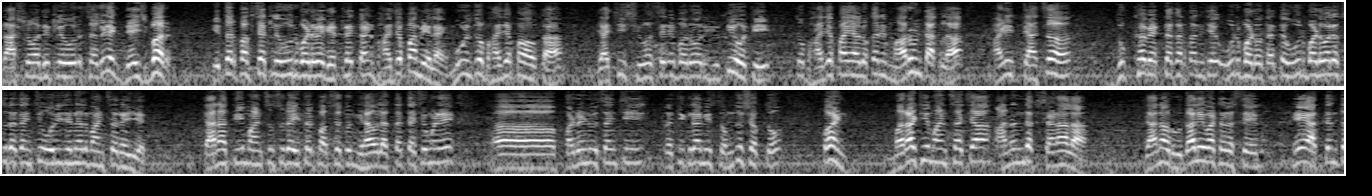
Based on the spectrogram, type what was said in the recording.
राष्ट्रवादीतले ऊर सगळे देशभर इतर पक्षातले ऊर बडवे घेतलेत कारण भाजपा मेलाय. मूळ जो भाजपा होता ज्याची शिवसेनेबरोबर युती होती तो भाजपा या लोकांनी मारून टाकला. आणि त्याचं दुःख व्यक्त करताना जे ऊर बडवतात ते ऊर बडवायला सुद्धा त्यांची ओरिजिनल माणसं नाही आहेत त्यांना ती माणसं सुद्धा इतर पक्षातून घ्यावं लागतात. त्याच्यामुळे फडणवीसांची प्रतिक्रिया मी समजू शकतो. पण मराठी माणसाच्या आनंद क्षणाला ज्यांना रुदाली वाटत असेल हे अत्यंत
